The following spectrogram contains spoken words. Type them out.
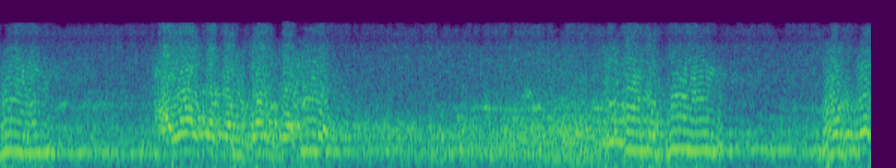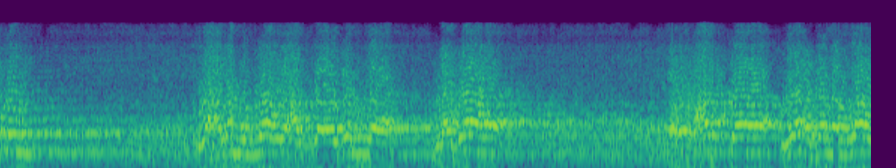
فيه حياتك البرزخية تقيم فيه مدة يعلم الله عز وجل مداها حتى يأذن الله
